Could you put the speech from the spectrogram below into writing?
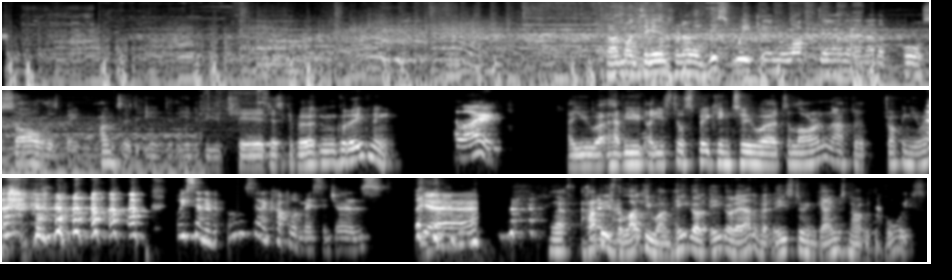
Time once again for another This Week in Lockdown, and another poor soul has been punted into the interview chair. Jessica Burton, good evening. Hello. Are you uh, have you are you still speaking to uh, to Lauren after dropping you in? we sent a we sent a couple of messages. Yeah. yeah, hubby's the lucky one. He got he got out of it. He's doing games night with the boys.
